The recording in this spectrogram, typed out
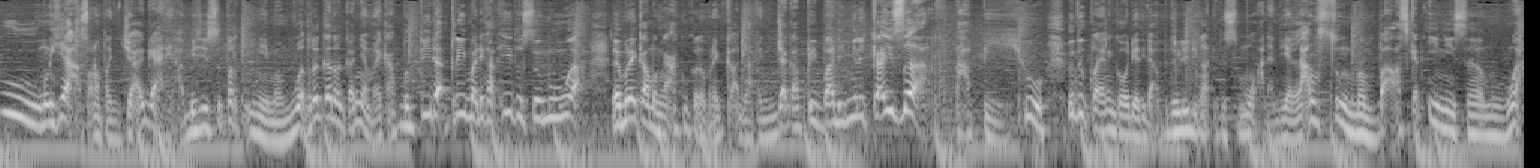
Uh, melihat seorang penjaga dihabisi seperti ini membuat rekan-rekannya mereka pun tidak terima dengan itu semua dan mereka mengaku kalau mereka adalah penjaga pribadi milik Kaisar. Tapi, uh, untuk klien Go dia tidak peduli dengan itu semua dan dia langsung membalaskan ini semua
